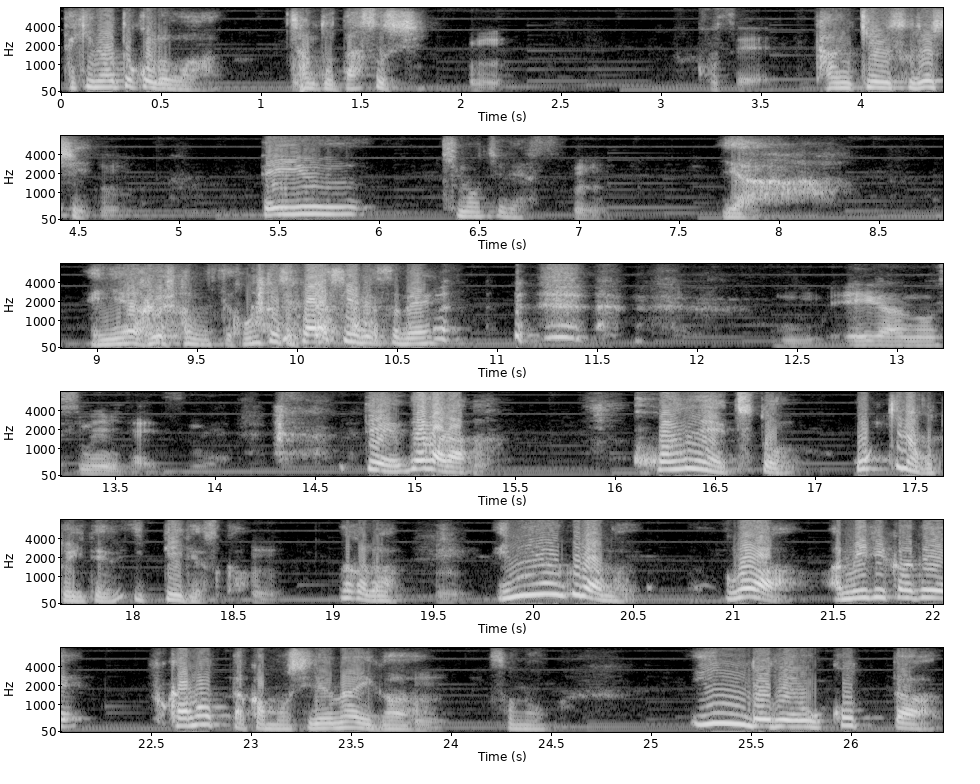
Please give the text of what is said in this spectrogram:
的なところはちゃんと出すし、う。うん。個性。探求するし、うんっていう気持ちです。うんいやー、エニアグラムって本当素晴らしいですね。う ん映画の締めみたいですね。で、だから、ここでね、ちょっと大きなこと言って言っていいですか、うんだから、うんエニアグラムはアメリカで深まったかもしれないが、うんその、インドで起こった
